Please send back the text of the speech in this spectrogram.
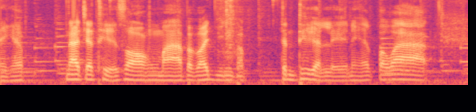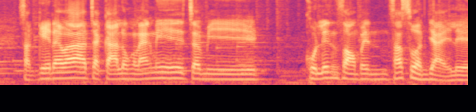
นะครับ น่าจะถือซองมาแบบว่ายิงแบบเถื่อนๆเลยนะครับเพราะว่าสังเกตได้ว่าจากการลงแรงนี่จะมีคนเล่นซองเป็นสัดส่วนใหญ่เลย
